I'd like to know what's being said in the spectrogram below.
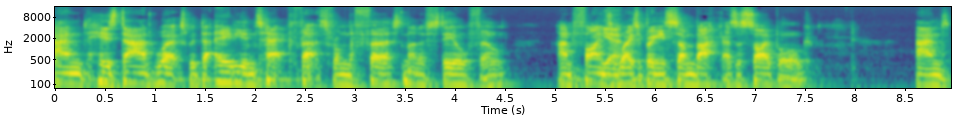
and his dad works with the alien tech that's from the first man of steel film and finds Yeah. a way to bring his son back as a cyborg and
